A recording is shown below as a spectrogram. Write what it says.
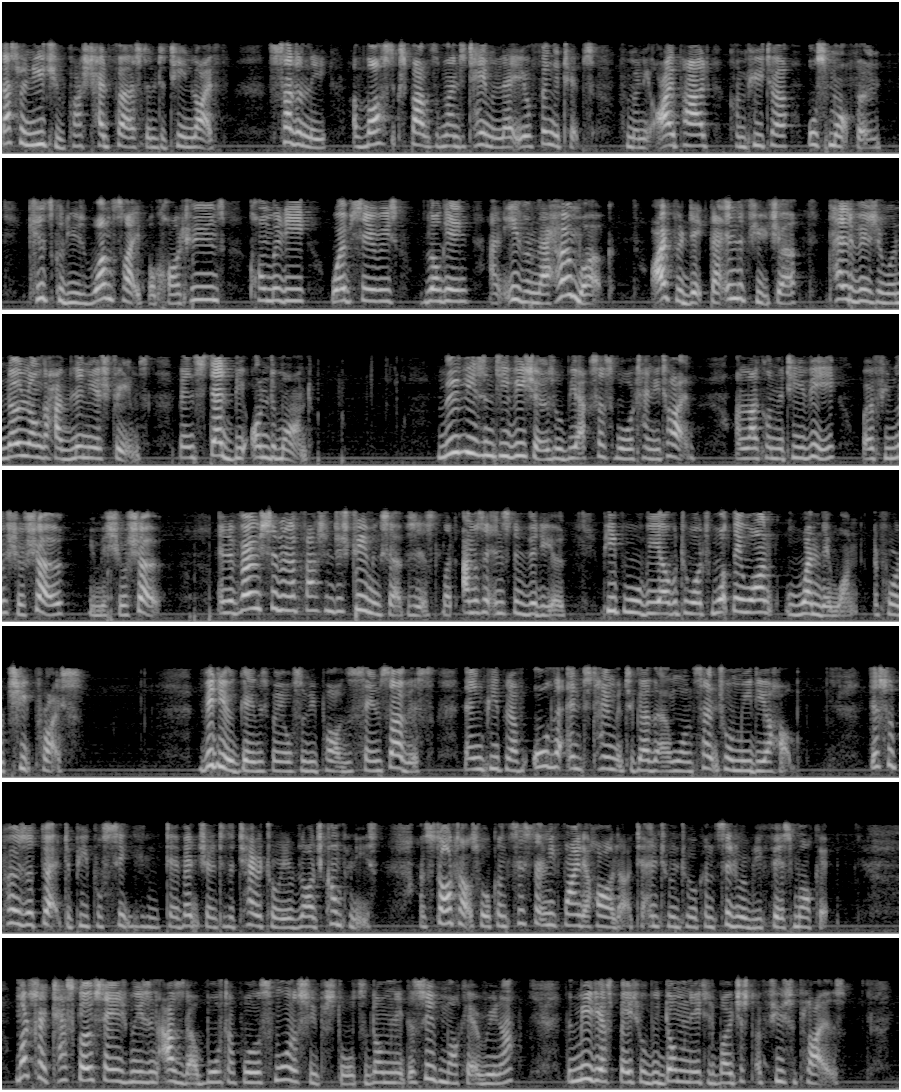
That's when YouTube crashed headfirst into teen life. Suddenly, a vast expanse of entertainment lay at your fingertips from any iPad, computer, or smartphone. Kids could use one site for cartoons, comedy, web series, vlogging, and even their homework. I predict that in the future, television will no longer have linear streams, but instead be on demand. Movies and TV shows will be accessible at any time, unlike on the TV, where if you miss your show, you miss your show. In a very similar fashion to streaming services like Amazon Instant Video, people will be able to watch what they want, when they want, and for a cheap price. Video games may also be part of the same service, letting people have all their entertainment together in one central media hub. This would pose a threat to people seeking to venture into the territory of large companies, and startups will consistently find it harder to enter into a considerably fierce market. Much like Tesco, Sainsbury's and Asda bought up all the smaller superstores to dominate the supermarket arena, the media space will be dominated by just a few suppliers.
